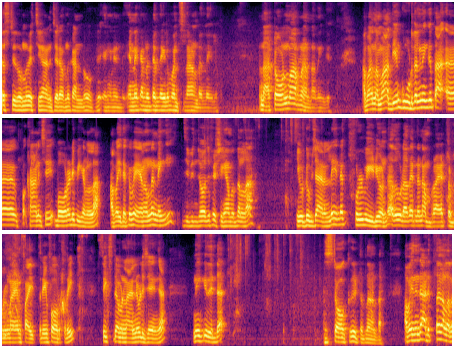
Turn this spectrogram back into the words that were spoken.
ജസ്റ്റ് ഇതൊന്ന് വെച്ച് കാണിച്ചു തരാം. ഒന്ന് കണ്ടു നോക്ക് എങ്ങനെയുണ്ട്. എന്നെ കണ്ടിട്ട് എന്തെങ്കിലും മനസ്സിലാവുന്നുണ്ടോ എന്തെങ്കിലും? ആ ടോൺ മാറണ നിങ്ങൾക്ക് അപ്പം നമ്മൾ അധികം കൂടുതൽ നിങ്ങൾക്ക് കാണിച്ച് ബോറടിപ്പിക്കണില്ല അപ്പോൾ ഇതൊക്കെ വേണമെന്നുണ്ടെങ്കിൽ ജിബിൻ ജോർജ് ഫിഷിംഗ് എന്നുള്ള യൂട്യൂബ് ചാനലിൽ ഇതിന്റെ ഫുൾ വീഡിയോ ഉണ്ട്. അതുകൂടാതെ എന്റെ നമ്പറായ triple nine five three four three six double നയനിൽ വിളിച്ചു കഴിഞ്ഞാൽ നിങ്ങൾക്ക് ഇതിന്റെ സ്റ്റോക്ക് കിട്ടുന്നതാണ് ട്ടോ. അപ്പോൾ ഇതിന്റെ അടുത്ത കളർ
